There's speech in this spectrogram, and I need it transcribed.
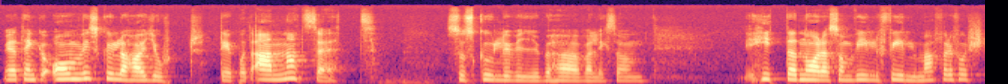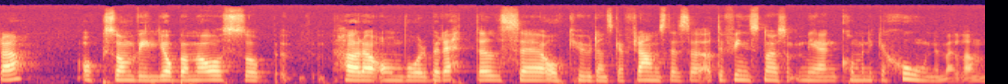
Men jag tänker om vi skulle ha gjort det på ett annat sätt så skulle vi ju behöva liksom hitta några som vill filma för det första och som vill jobba med oss och höra om vår berättelse och hur den ska framställas. Att det finns några som, med en kommunikation mellan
